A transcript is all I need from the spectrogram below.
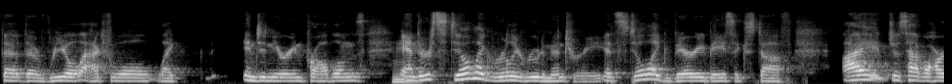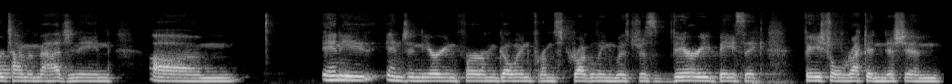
the the real actual like engineering problems mm. and they're still like really rudimentary. It's still like very basic stuff. I just have a hard time imagining um, any engineering firm going from struggling with just very basic facial recognition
